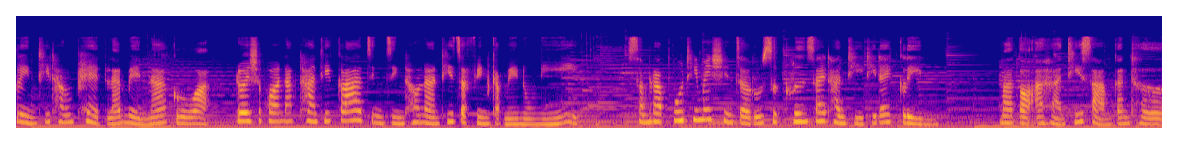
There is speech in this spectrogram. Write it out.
กลิ่นที่ทั้งเผ็ดและเหม็นน่ากลัว โดยเฉพาะนักทานที่กล้าจริง ๆ เท่านั้นที่จะฟินกับเมนูนี้สำหรับผู้ที่ไม่ชินจะรู้สึกคลื่นไส้ทันทีที่ได้กลิ่น มาต่ออาหารที่ 3 กันเถอะ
